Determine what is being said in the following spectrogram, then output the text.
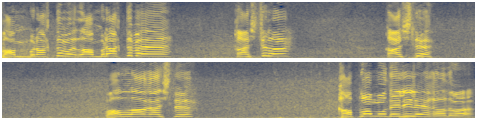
Lan bıraktı mı? Lan bıraktı be. Kaçtı la. Kaçtı. Vallahi kaçtı. Kaplan modeliyle yakaladım ha.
